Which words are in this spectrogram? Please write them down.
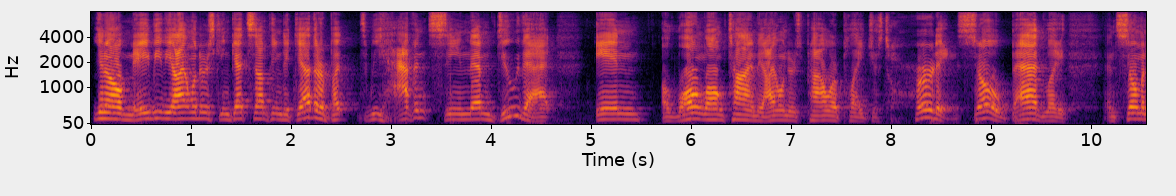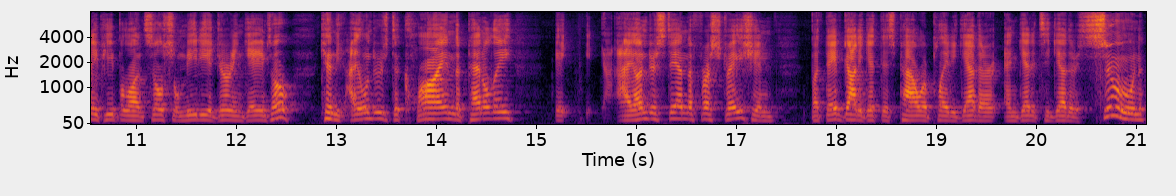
you know, maybe the Islanders can get something together, but we haven't seen them do that in a long, long time. The Islanders' power play just hurting so badly. And so many people on social media during games, oh, can the Islanders decline the penalty? It, it, I understand the frustration, but they've got to get this power play together and get it together soon,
